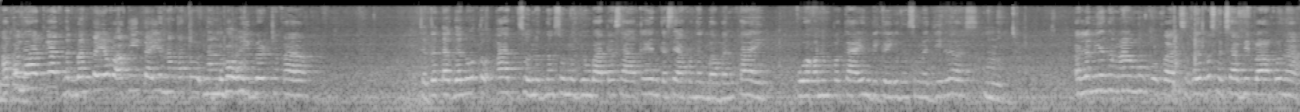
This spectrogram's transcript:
Ako lahat kat. Nagbantay ako. Akita yun ng, katu- ng Diba? driver tsaka sa tagaluto at sunod ng sunod yung bata sa akin kasi ako nagbabantay. Kuha ko ng pagkain, bigay ko dun sa Majilas. Hmm. Alam yan ng amo ko, Kat. Tapos nagsabi pa ako na,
